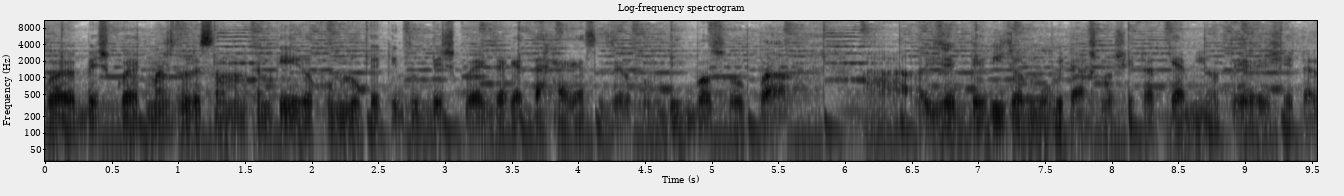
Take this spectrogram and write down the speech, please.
কয়েক বেশ কয়েক মাস ধরে সালমান খানকে এইরকম লুকে কিন্তু বেশ কয়েক জায়গায় দেখা গেছে যেরকম বিগ বস হোক বা ওই যে বেবি জন মুভিটা আসলো, সেটার ক্যামিওতে সেটার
